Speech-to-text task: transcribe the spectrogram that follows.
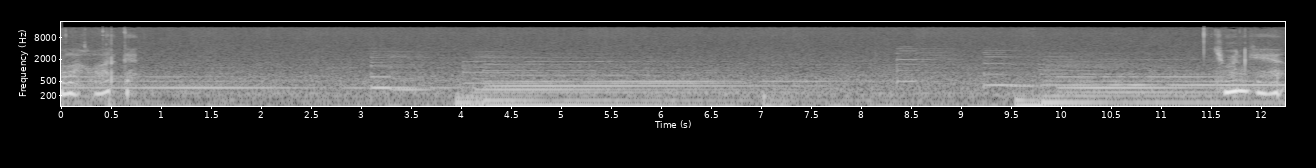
itulah keluarga cuman kayak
